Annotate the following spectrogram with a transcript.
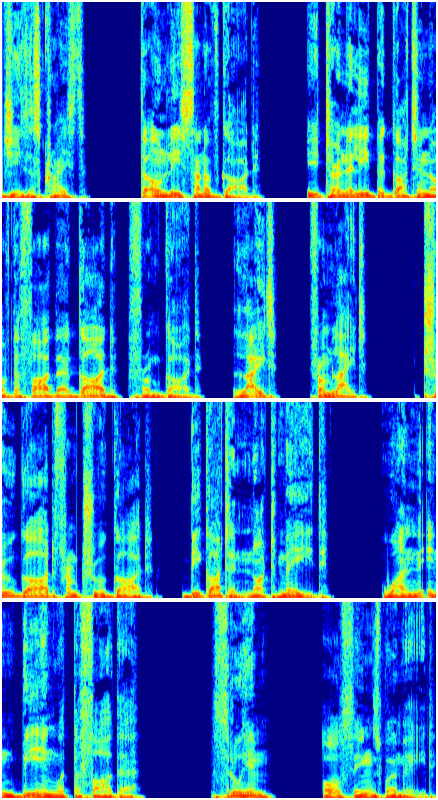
Jesus Christ, the only Son of God, eternally begotten of the Father, God from God, light from light, true God from true God, begotten, not made, one in being with the Father. Through him, all things were made.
